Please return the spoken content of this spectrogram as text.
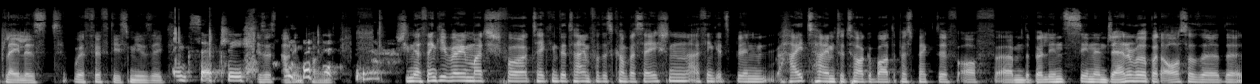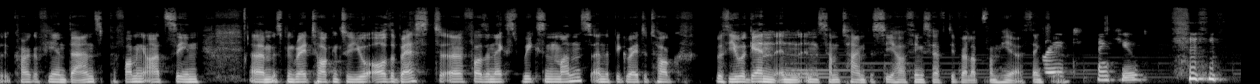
playlist with 50s music. Exactly. Is a starting point. Sheena, thank you very much for taking the time for this conversation. I think it's been high time to talk about the perspective of um, the Berlin scene in general, but also the, the choreography and dance performing arts scene. Um, it's been great talking to you. All the best uh, for the next weeks and months. And it'd be great to talk with you again in, in some time to see how things have developed from here. Thank great. you. Thank you.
